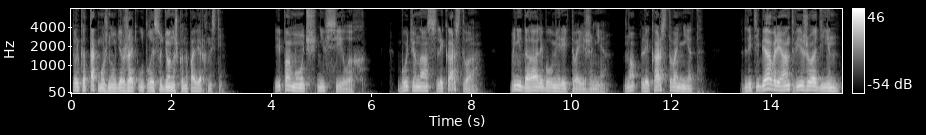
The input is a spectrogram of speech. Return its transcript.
Только так можно удержать утлое суденышко на поверхности. И помочь не в силах. Будь у нас лекарства, мы не дали бы умереть твоей жене. Но лекарства нет. Для тебя вариант вижу один.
